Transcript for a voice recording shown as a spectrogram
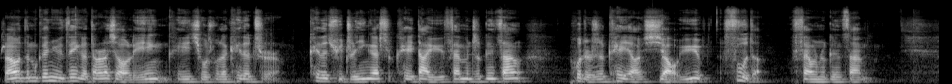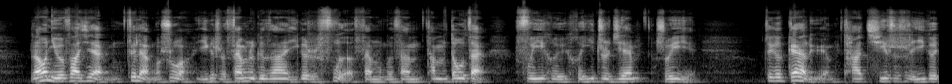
然后咱们根据这个德尔塔小零，可以求出来 k 的值。k 的取值应该是 k 大于三分之根三，或者是 k 要小于负的三分之根三。然后你会发现这两个数，一个是三分之根三，一个是负的三分之根三，它们都在负一和和一之间，所以这个概率它其实是一个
